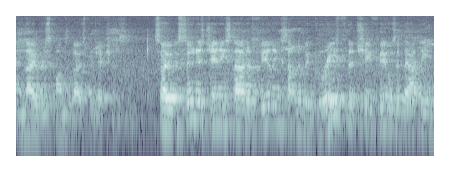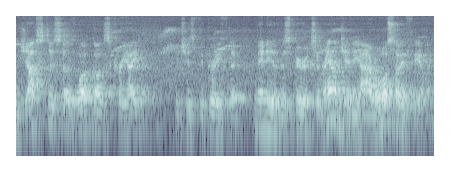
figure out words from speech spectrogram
and they respond to those projections. So as soon as Jenny started feeling some of the grief that she feels about the injustice of what God's created, which is the grief that many of the spirits around Jenny are also feeling,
